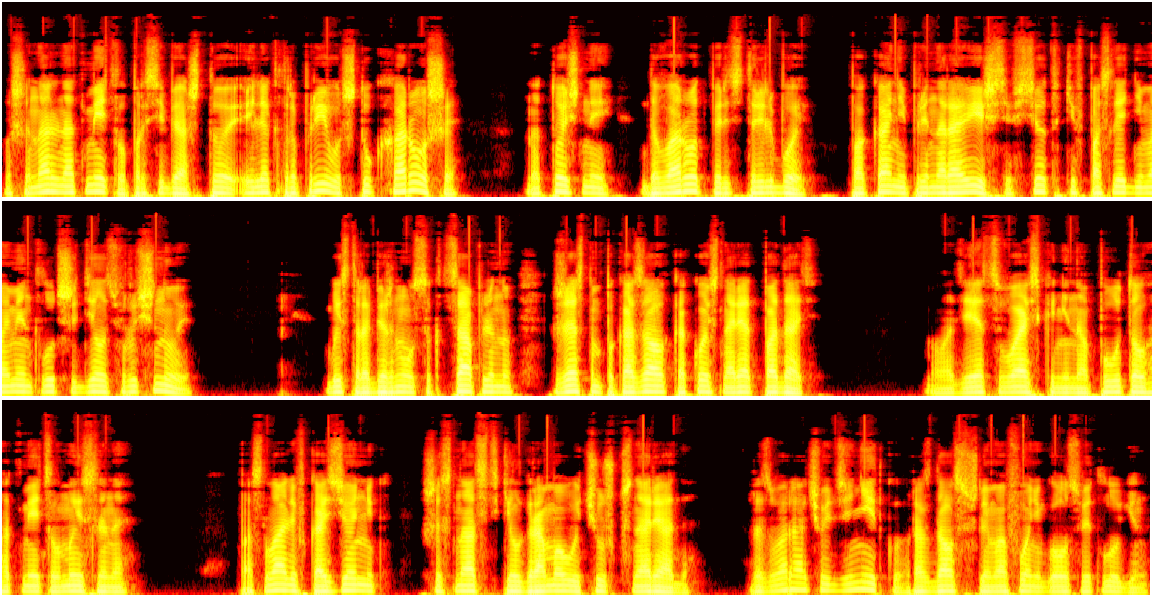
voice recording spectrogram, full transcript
Машинально отметил про себя, что электропривод штука хорошая, но точный доворот перед стрельбой. Пока не приноровишься, все-таки в последний момент лучше делать вручную. Быстро обернулся к Цаплину, жестом показал, какой снаряд подать. «Молодец, Васька, не напутал», — отметил мысленно. Послали в казенник 16-килограммовую чушку снаряда. «Разворачивать зенитку», — раздался в шлемофоне голос Ветлугин.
